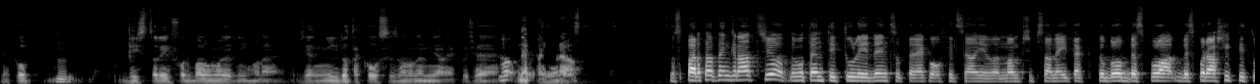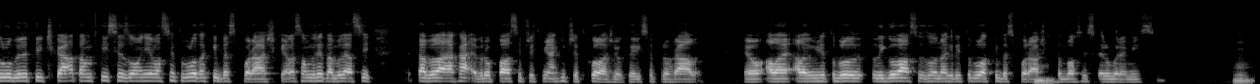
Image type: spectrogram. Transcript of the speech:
Jako hm. v historii fotbalu moderního, ne? Že nikdo takovou sezonu neměl, jakože no, neprohrál. No Sparta tenkrát, že jo, nebo ten titul jeden, co tady jako oficiálně mám připsaný, tak to bylo bez, pola, bez porážky k titulu, byly trička a tam v té sezóně vlastně to bylo taky bez porážky, ale samozřejmě tam byly asi, ta byla nějaká Evropa asi předtím nějaký předkola, že jo, který se prohráli. Jo, ale, ale vím, že to byla ligová sezóna, kdy to bylo taky bez porážky, hmm. to bylo asi 7 remísí. Hmm.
